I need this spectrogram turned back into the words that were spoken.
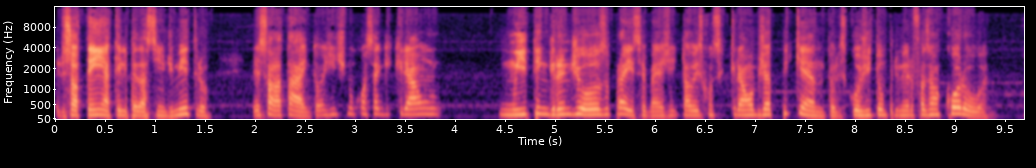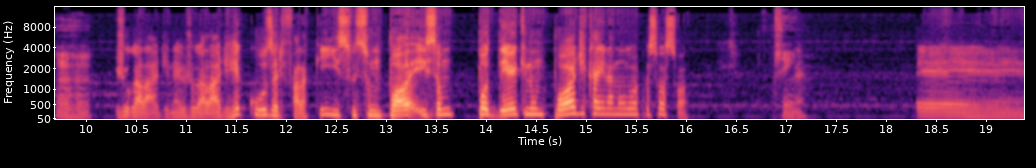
eles só têm aquele pedacinho de Mithril, eles falam, tá, então a gente não consegue criar um, um item grandioso para isso, mas a gente talvez consiga criar um objeto pequeno. Então eles cogitam primeiro fazer uma coroa, Uhum. Jugalad, né? O Jugalad recusa, ele fala que isso, isso não pode, isso é um poder que não pode cair na mão de uma pessoa só. Sim. Né? É,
